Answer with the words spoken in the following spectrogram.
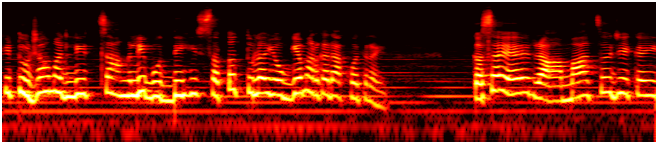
की तुझ्यामधली चांगली बुद्धी ही सतत तुला योग्य मार्ग दाखवत राहील. कसं आहे रामाचं जे काही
